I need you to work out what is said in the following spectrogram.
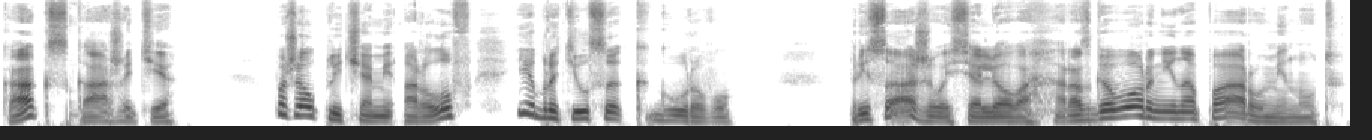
Как скажете. Пожал плечами Орлов и обратился к Гурову. Присаживайся, Лева, разговор не на пару минут.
